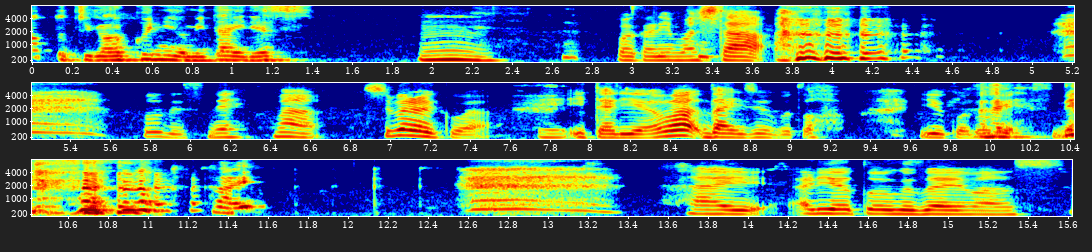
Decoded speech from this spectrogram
ょっと違う国を見たいです。うん。わかりました。そうですね。まあ、しばらくは、えーイタリアは大丈夫ということですね。はい。はい、ありがとうございます。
